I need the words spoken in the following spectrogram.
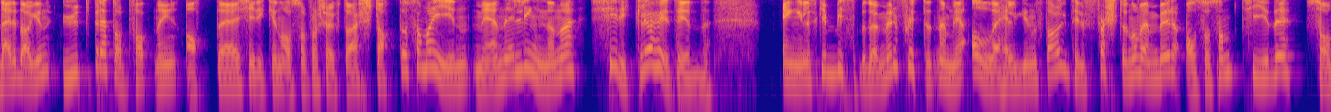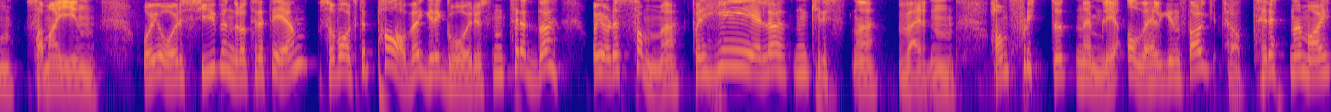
Det er i dag en utbredt oppfatning at eh, kirken også forsøkte å erstatte Samain med en lignende kirkelig høytid. Engelske bispedømmer flyttet nemlig allehelgensdag til 1. november, altså samtidig som Samain. Og i år 731 så valgte pave Gregorius 3. å gjøre det samme for hele den kristne verden. Han flyttet nemlig allehelgensdag fra 13. mai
